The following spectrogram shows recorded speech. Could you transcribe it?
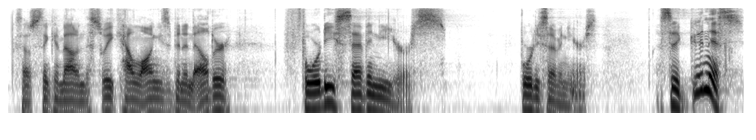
because I was thinking about him this week, how long he's been an elder 47 years. 47 years. I said, Goodness,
